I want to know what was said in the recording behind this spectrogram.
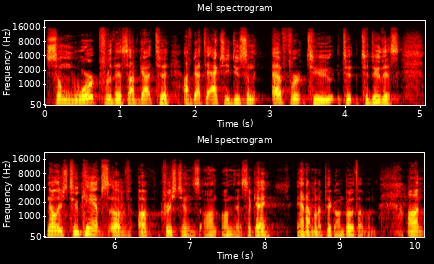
some work for this. I've got to, I've got to actually do some effort to, to, to do this. Now, there's two camps of, of Christians on, on this, okay? And I'm going to pick on both of them. On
